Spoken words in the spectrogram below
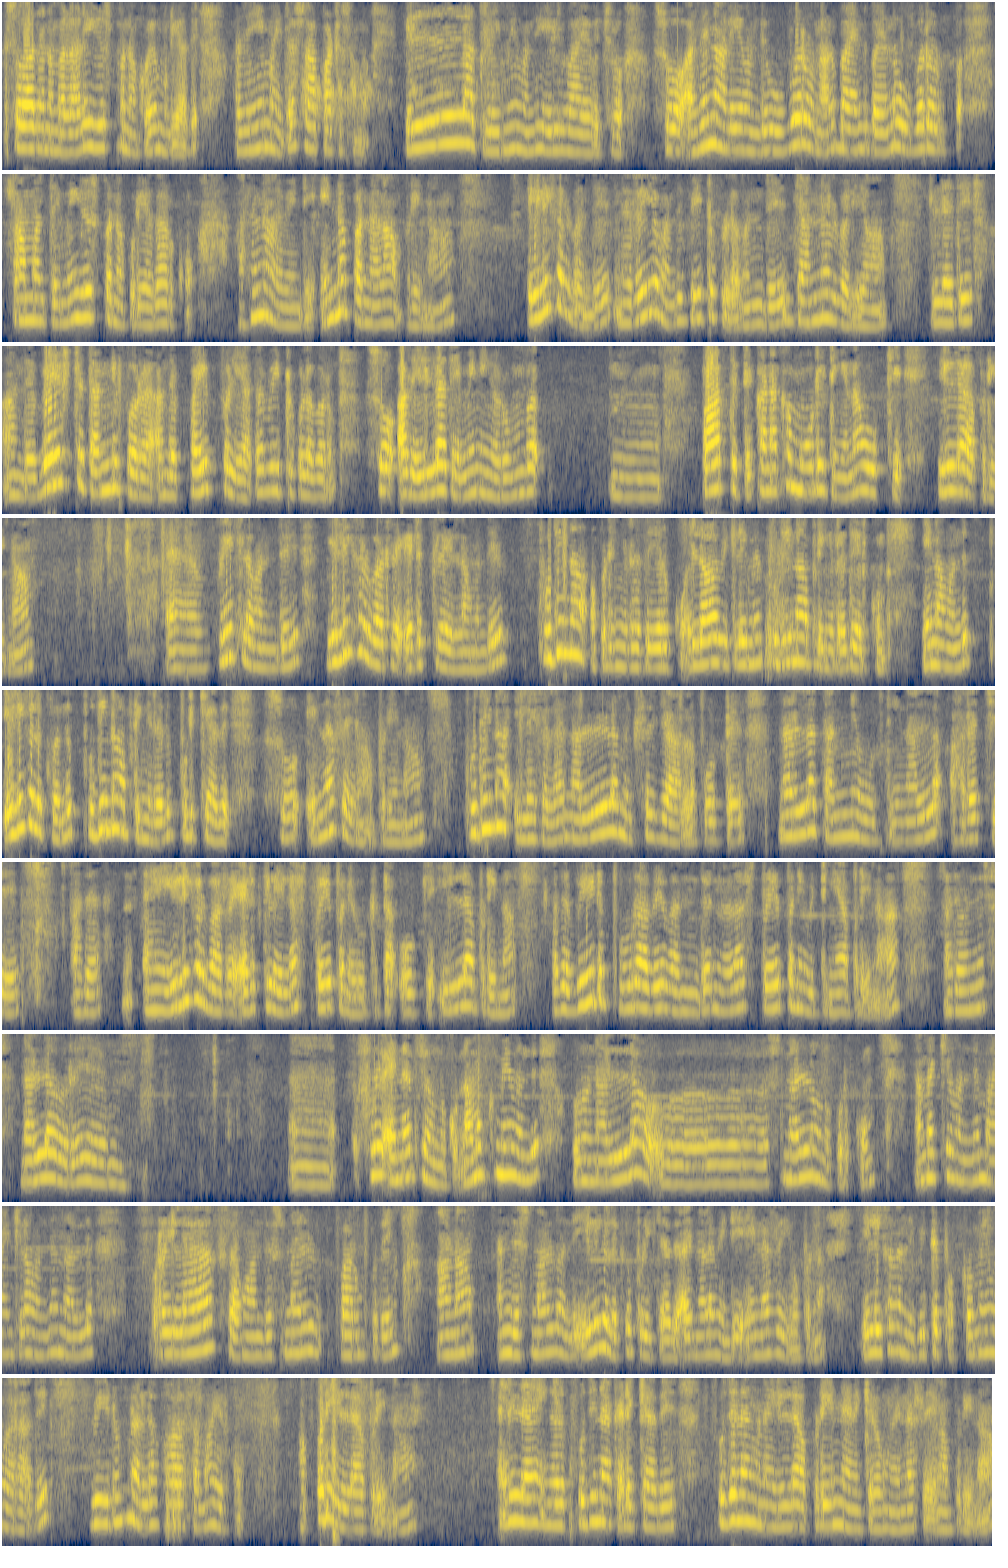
ஸோ அதை நம்மளால யூஸ் பண்ணக்கூட முடியாது. அதே மாதிரி தான் சாப்பாட்டு சாமான். எல்லாத்துலேயுமே வந்து எரிவாய வச்சிடும் ஸோ அதனாலேயே வந்து ஒவ்வொரு நாள் பயந்து பயந்து ஒவ்வொரு சாமான்த்தையுமே யூஸ் பண்ணக்கூடியதா இருக்கும். அதனால வேண்டி என்ன பண்ணலாம் அப்படின்னா எலிகள் வந்து நிறைய வந்து வீட்டு வந்து ஜன்னல் வழியா இல்லாட்டி அந்த வேஸ்ட் தண்ணி போற அந்த பைப் வழியா தான் வீட்டுக்குள்ள வரும். ஸோ அது எல்லாத்தையுமே நீங்க ரொம்ப பார்த்துட்டு கணக்கு மூடிட்டீங்கன்னா ஓகே இல்ல அப்படின்னா ஆஹ், வந்து எலிகள் வர்ற இடத்துல எல்லாம் வந்து புதினா அப்படிங்கிறது இருக்கும் எல்லா வீட்லயுமே புதினா அப்படிங்கிறது இருக்கும் ஏன்னா வந்து எலிகளுக்கு வந்து புதினா அப்படிங்கிறது பிடிக்காது. ஸோ என்ன செய்யலாம் அப்படின்னா புதினா இலைகளை நல்லா மிக்சர் ஜாரில் போட்டு நல்லா தண்ணி ஊற்றி நல்லா அரைச்சி அதை இலைகள் வர்ற இடத்துல எல்லாம் ஸ்ப்ரே பண்ணி விட்டுட்டா ஓகே இல்லை அப்படின்னா அதை வீடு பூராவே வந்து நல்லா ஸ்ப்ரே பண்ணி விட்டீங்க அப்படின்னா அது வந்து நல்ல ஒரு ஃபுல் எனர்ஜி ஒன்று நமக்குமே வந்து ஒரு நல்ல ஸ்மெல் ஒன்று கொடுக்கும். நமக்கே வந்து மைண்டில் வந்து நல்ல ரிலாக்ஸ் அந்த ஸ்மெல் வரும்போது ஆனால் அந்த ஸ்மெல் வந்து எலிகளுக்கு பிடிக்காது. அதனால வேண்டிய என்ன செய்யும் அப்படின்னா எலிகள் அந்த வீட்டு பக்கமே வராது. வீடும் நல்ல வாசமாக இருக்கும். அப்படி இல்லை அப்படின்னா இல்ல எங்களுக்கு புதினா கிடைக்காது. புதினா மனை இல்லை அப்படின்னு நினைக்கிறவங்க என்ன செய்யலாம் அப்படின்னா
